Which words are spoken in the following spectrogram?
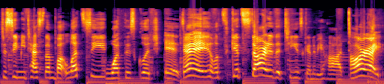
to see me test them. But let's see what this glitch is. Okay, let's get started. The tea is gonna be hot. All right.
